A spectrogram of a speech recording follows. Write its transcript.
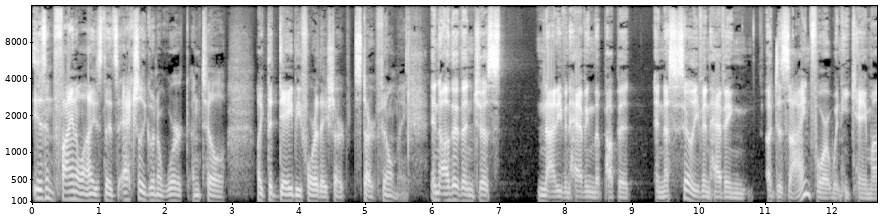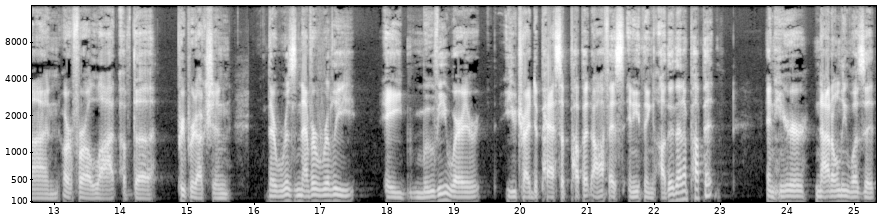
isn't finalized that's actually going to work until like the day before they start start filming. And other than just not even having the puppet and necessarily even having a design for it when he came on or for a lot of the pre-production, there was never really a movie where you tried to pass a puppet off as anything other than a puppet. And here, not only was it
